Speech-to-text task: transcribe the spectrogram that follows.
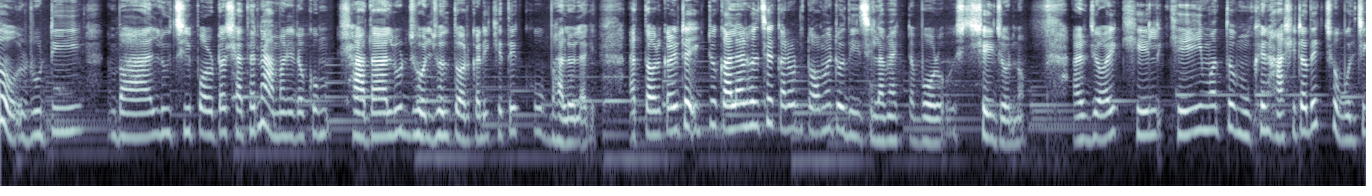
তো, রুটি বা লুচি পরোটার সাথে না আমার এরকম সাদা আলুর ঝোল ঝোল তরকারি খেতে খুব ভালো লাগে। আর তরকারিটা একটু কালার হয়েছে কারণ টমেটো দিয়েছিলাম একটা বড়, সেই জন্য। আর জয় খেল, খেয়েই মাত্র মুখের হাসিটা দেখছ? বলছে,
